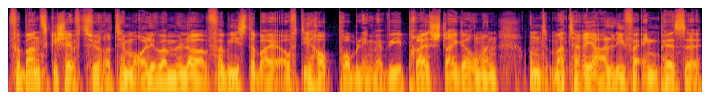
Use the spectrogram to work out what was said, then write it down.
Verbandsgeschäftsführer Tim Oliver Müller verwies dabei auf die Hauptprobleme wie Preissteigerungen und Materiallieferengpässe.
